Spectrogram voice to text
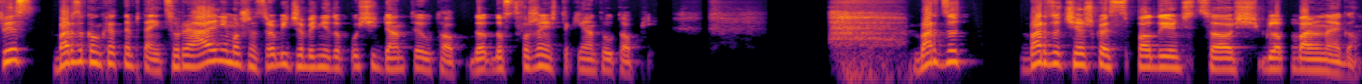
tu jest bardzo konkretne pytanie, co realnie można zrobić, żeby nie dopuścić do, antyutopii, do, do stworzenia takiej antyutopii? Bardzo, bardzo ciężko jest podjąć coś globalnego.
